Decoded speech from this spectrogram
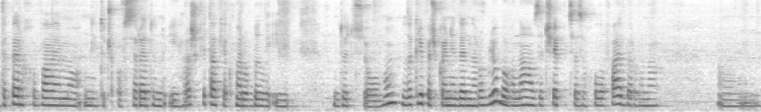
Тепер ховаємо ниточку всередину іграшки, так як ми робили і до цього. Закріпочкою ніде не роблю, бо вона зачепиться за холофайбер, вона ем,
